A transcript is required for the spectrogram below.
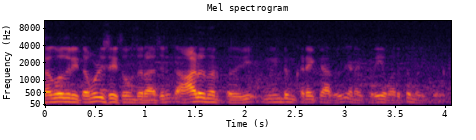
சகோதரி தமிழிசை சவுந்தரராஜனுக்கு ஆளுநர் பதவி மீண்டும் கிடைக்காதது எனக்கு பெரிய வருத்தம் அளிக்கிறது.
